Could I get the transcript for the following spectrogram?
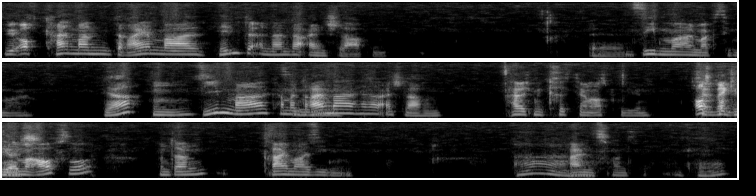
Wie oft kann man dreimal hintereinander einschlafen? Äh, Siebenmal maximal. ja? Mhm. Siebenmal kann man Siebenmal. dreimal hintereinander einschlafen. Habe ich mit Christian ausprobiert. Ich Ausprobiert. wecke ihn immer auf so und dann dreimal sieben. Ah, 21. okay.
